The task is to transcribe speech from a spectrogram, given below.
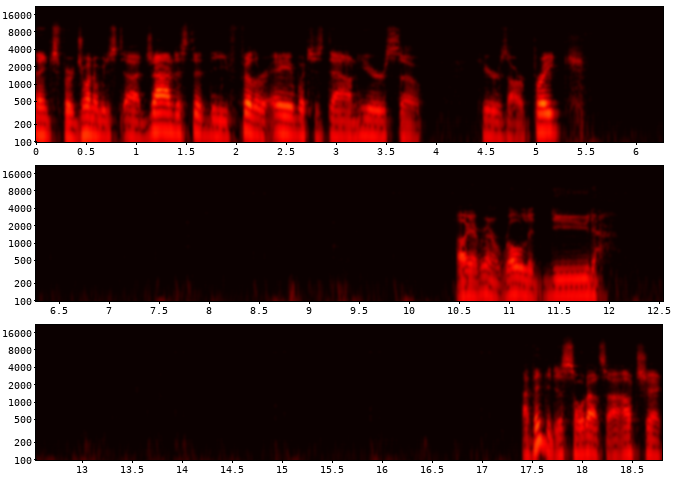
Thanks for joining. We just, uh, John just did the filler A, which is down here. So here's our break. Oh, yeah, we're going to roll it, dude. I think it just sold out, so I'll check.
